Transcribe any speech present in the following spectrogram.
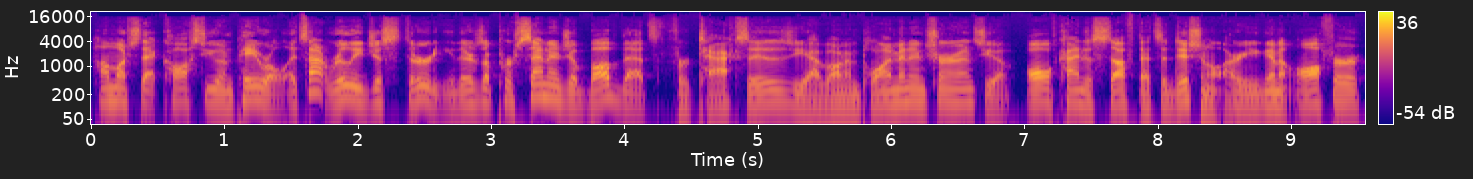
how much that costs you in payroll. It's not really just 30. There's a percentage above that for taxes, you have unemployment insurance, you have all kinds of stuff that's additional. Are you going to offer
